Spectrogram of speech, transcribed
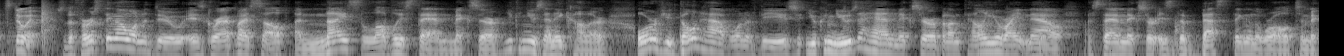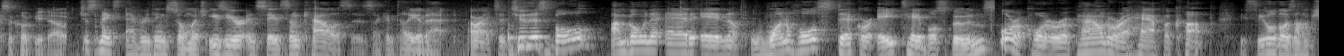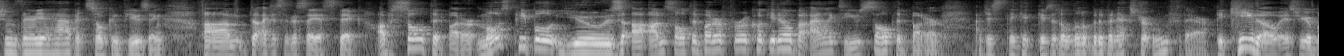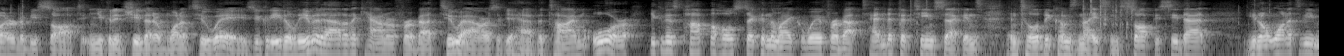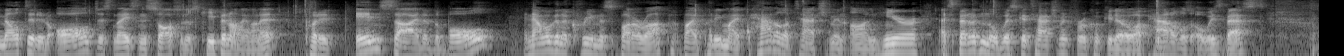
Let's do it. So the first thing I want to do is grab myself a nice lovely stand mixer. You can use any color. Or if you don't have one of these, you can use a hand mixer, but I'm telling you right now, a stand mixer is the best thing in the world to mix a cookie dough. It just makes everything so much easier and saves some calluses, I can tell you that. Alright, so to this bowl, I'm going to add in one whole stick or eight tablespoons, or a quarter of a pound or a half a cup you see all those options there you have? It's so confusing. Um, I just like to say a stick of salted butter. Most people use uh, unsalted butter for a cookie dough, but I like to use salted butter. I just think it gives it a little bit of an extra oomph there. The key though is for your butter to be soft, and you can achieve that in one of two ways. You could either leave it out on the counter for about two hours if you have the time, or you can just pop the whole stick in the microwave for about 10 to 15 seconds until it becomes nice and soft. You see that? You don't want it to be melted at all, just nice and soft, so just keep an eye on it. Put it inside of the bowl. And now we're gonna cream this butter up by putting my paddle attachment on here. That's better than the whisk attachment for a cookie dough. A paddle is always best.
